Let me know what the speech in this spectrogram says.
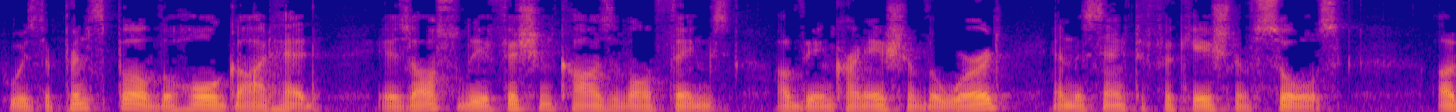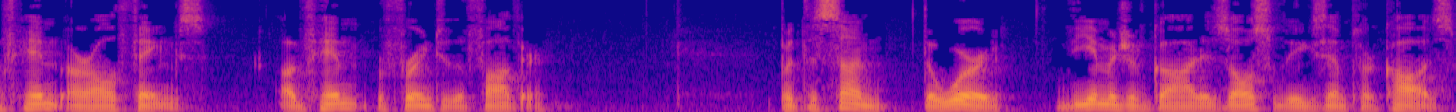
who is the principle of the whole Godhead, is also the efficient cause of all things, of the incarnation of the Word, and the sanctification of souls. Of him are all things, of him referring to the Father. But the Son, the Word, the image of God, is also the exemplar cause,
